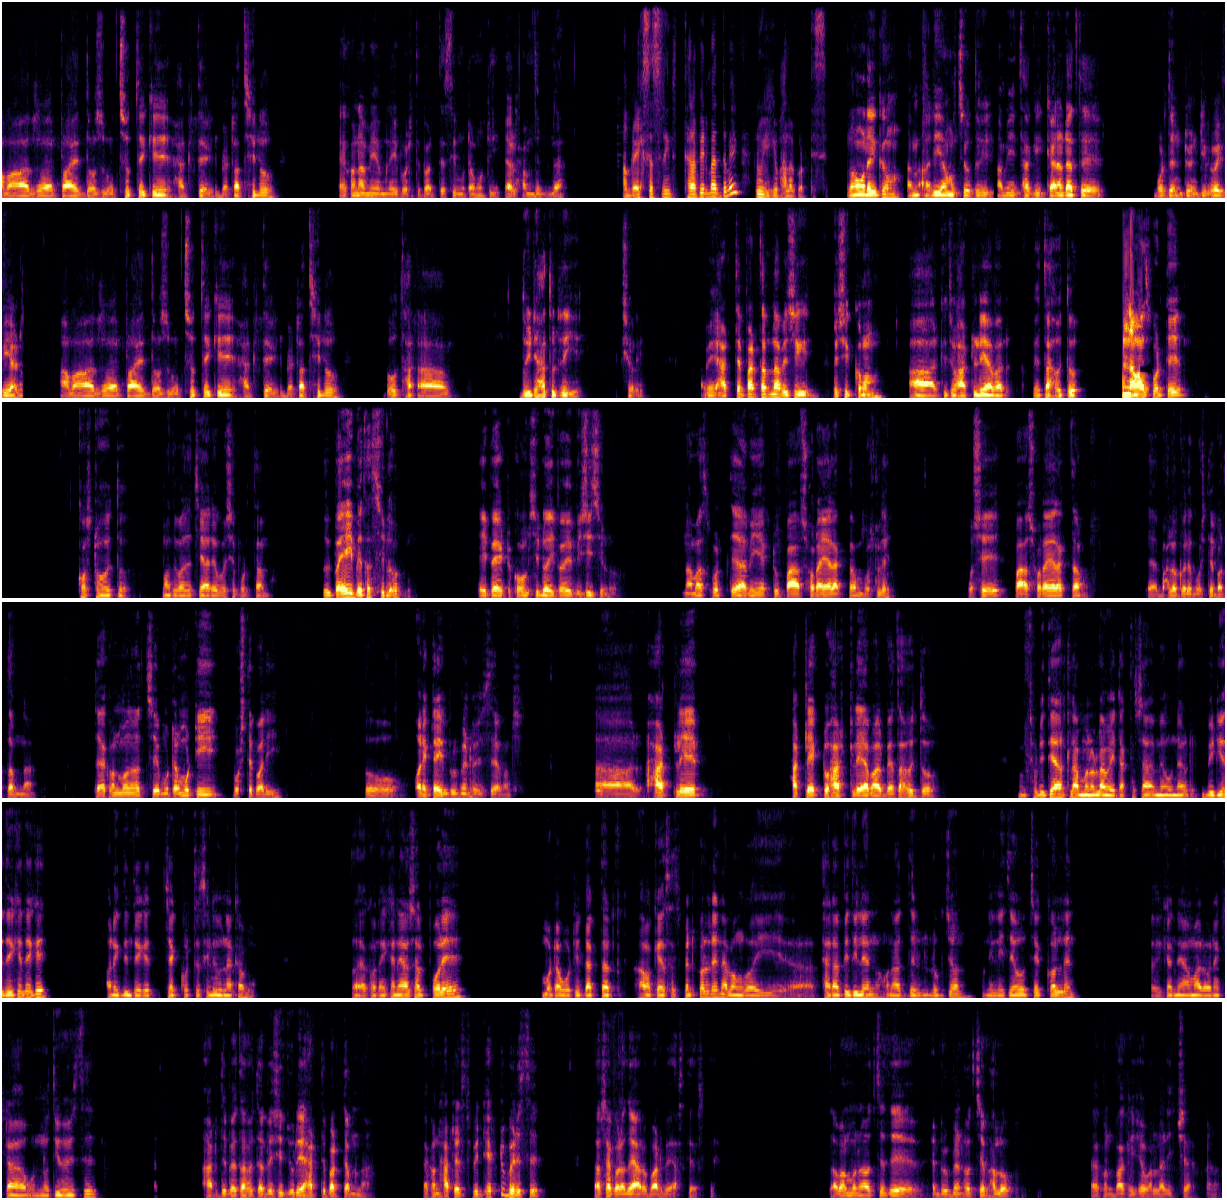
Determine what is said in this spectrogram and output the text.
আমার প্রায় দশ বছর থেকে হাঁটতে ব্যথা ছিল। এখন আমি এমনি বসতে পারতেছি মোটামুটি আলহামদুলিল্লাহ। আমরা এক্সারসাইজ থেরাপির মাধ্যমে রোগীকে ভালো করতেছি। আসসালামু আলাইকুম আমি আলী আহমদ চৌধুরী। আমি থাকি কানাডাতে মোর দেন টোয়েন্টি ফাইভ ইয়ার আমার প্রায় দশ বছর থেকে হাঁটতে ব্যথা ছিল। বহুত দুইটা হাতুর দিয়ে অ্যাকচুয়ালি আমি হাঁটতে পারতাম না বেশি বেশি কম। আর কিছু হাঁটলে আবার ব্যথা হতো। নামাজ পড়তে কষ্ট হতো, মাঝে মাঝে চেয়ারে বসে পড়তাম। দুই পায়েই ব্যথা ছিল, এই পায়ে একটু কম ছিল, এই পায়ে বেশি ছিল। নামাজ পড়তে আমি একটু পা সরাইয়া রাখতাম বসলে। বসে পা সরাইয়া রাখতাম ভালো করে বসতে পারতাম না। তো এখন মনে হচ্ছে মোটামুটি বসতে পারি। তো অনেকটা ইমপ্রুভমেন্ট হয়েছে আমার। আর হাঁটলে হাঁটলে একটু হাঁটলে আমার ব্যথা হইতো। ছুটিতে আসলাম, মনে হলাম এই ডাক্তার সাহেব, আমি ওনার ভিডিও দেখে দেখে অনেকদিন থেকে চেক করতেছিল ওনাকে আমি। তো এখন এখানে আসার পরে মোটামুটি ডাক্তার আমাকে অ্যাসেসমেন্ট করলেন এবং ওই থেরাপি দিলেন ওনাদের লোকজন, উনি নিজেও চেক করলেন। তো এখানে আমার অনেকটা উন্নতি হয়েছে। হাঁটতে ব্যথা হয়তো বেশি জোরে হাঁটতে পারতাম না। এখন হার্টের স্পিড একটু বেড়েছে। আশা করা যায় আরও বাড়বে আস্তে আস্তে। তো আমার মনে হচ্ছে যে ইমপ্রুভমেন্ট হচ্ছে ভালো। এখন বাকি সব আল্লাহর ইচ্ছা। হ্যাঁ।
